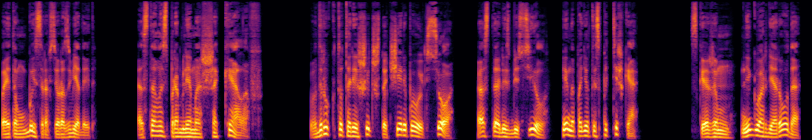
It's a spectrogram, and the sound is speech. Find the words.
поэтому быстро все разведает. Осталась проблема шакалов. Вдруг кто-то решит, что Череповы все, остались без сил и нападет из-под тишка. Скажем, не гвардия рода,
